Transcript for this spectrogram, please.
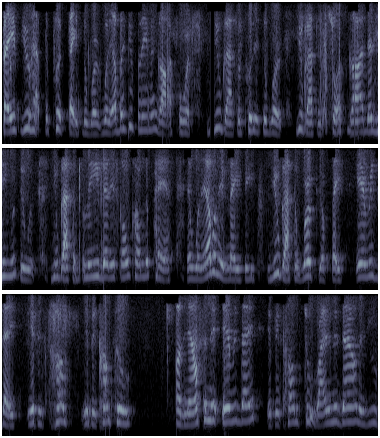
Faith, you have to put faith to work. Whatever you believe in God for, you got to put it to work. You got to trust God that he will do it. You got to believe that it's going to come to pass. And whatever it may be, you got to work your faith every day. If it comes, if it comes to announcing it every day, if it comes to writing it down and you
